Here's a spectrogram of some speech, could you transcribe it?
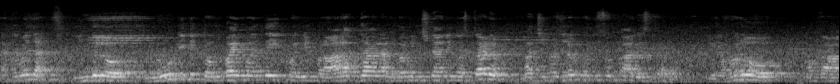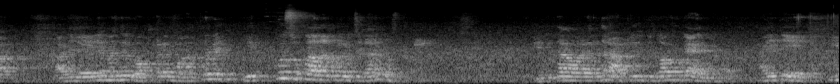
అర్థమైందా? ఇందులో నూటికి తొంభై మంది కొన్ని ప్రారంధాలు అనుభవించడానికి వస్తాడు. మధ్య మధ్యలో కొన్ని సుఖాలు ఇస్తాడు. ఎవరో ఒక పదివేల మంది ఒక్కడే మాత్రమే ఎక్కువ సుఖాలు అనుభవించడానికి వస్తారు. మిగతా వాళ్ళందరూ అటు ఇటుగా ఉంటాయన్నమాట. అయితే ఈ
